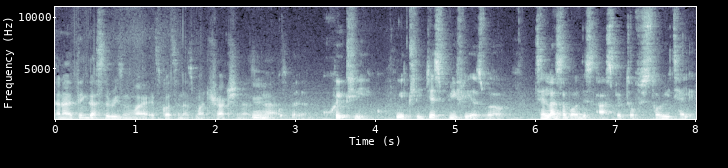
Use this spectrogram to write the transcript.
And I think that's the reason why it's gotten as much traction as it mm. has. Quickly, quickly, just briefly as well. Tell us about this aspect of storytelling.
